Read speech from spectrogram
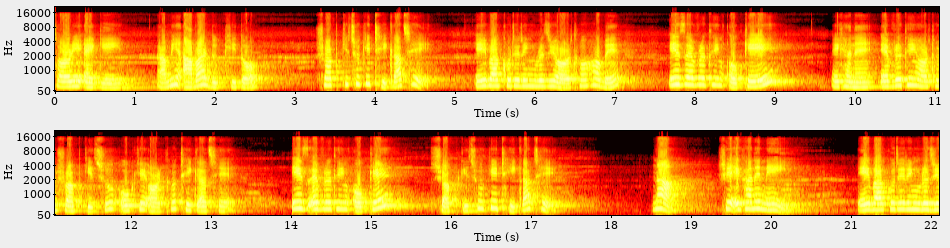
সরি অ্যাগেইন আমি আবার দুঃখিত। সব কিছু কি ঠিক আছে? এই বাক্যটির ইংরেজি অর্থ হবে ইজ এভরিথিং ওকে এখানে এভরিথিং অর্থ সব কিছু ওকে অর্থ ঠিক আছে। ইজ এভরিথিং ওকে সব কিছু কি ঠিক আছে? না সে এখানে নেই। এই বাক্যটির ইংরেজি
